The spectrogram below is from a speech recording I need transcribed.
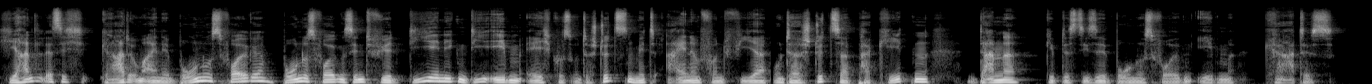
Hier handelt es sich gerade um eine Bonusfolge. Bonusfolgen sind für diejenigen, die eben Elchkurs unterstützen mit einem von vier Unterstützerpaketen. Dann gibt es diese Bonusfolgen eben gratis.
